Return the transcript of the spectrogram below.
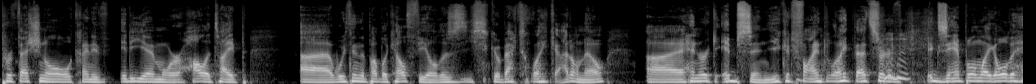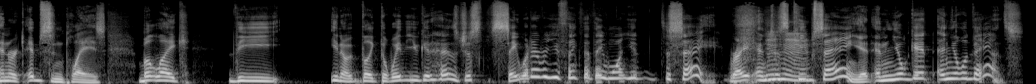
professional kind of idiom or holotype uh, within the public health field. Is you go back to like I don't know. Uh, Henrik Ibsen, you could find like that sort of example in like all the Henrik Ibsen plays, but like the you know, like the way that you get ahead is just say whatever you think that they want you to say, right? And just keep saying it, and you'll get and you'll advance.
